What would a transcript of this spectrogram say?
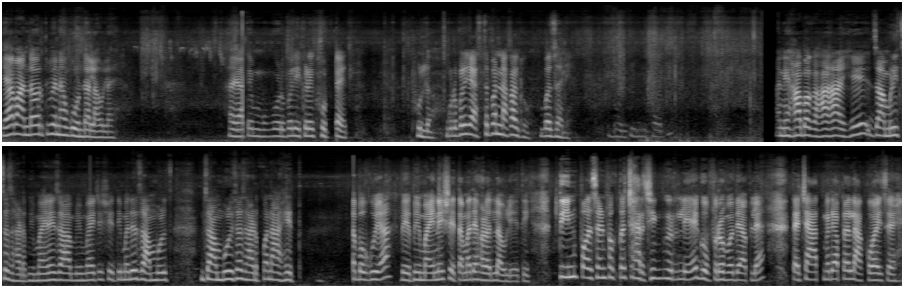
या बांधावरती तुम्ही हा गोंडा लावलाय. आहे ते गोडबल इकडे खोट्ट आहेत. फुलं. गोडबल जास्त पण नका घेऊ. बस झाले. दोन तीन दिवसात आणि हा बघा हा आहे जांभळीचं झाड. भीमाईने जा भीमाईच्या शेतीमध्ये जांभूळ जांभूळचं झाड पण आहेत. बघूया भीमाईने शेतामध्ये हळद लावली आहे ती. तीन पर्सेंट फक्त चार्जिंग उरली आहे गोप्रोमध्ये आपल्या. त्याच्या आतमध्ये आपल्याला दाखवायचं आहे.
